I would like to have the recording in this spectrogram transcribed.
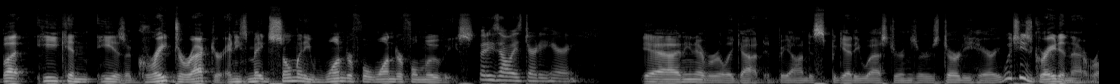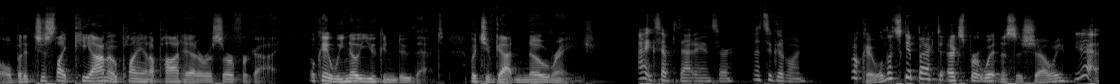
but he can he is a great director, and he's made so many wonderful wonderful movies. But he's always dirty Harry. Yeah, and he never really got it beyond his spaghetti westerns or his Dirty Harry, which he's great in that role. But it's just like Keanu playing a pothead or a surfer guy. Okay, we know you can do that, but you've got no range. I accept that answer. That's a good one. Okay, well let's get back to expert witnesses, shall we? Yeah.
